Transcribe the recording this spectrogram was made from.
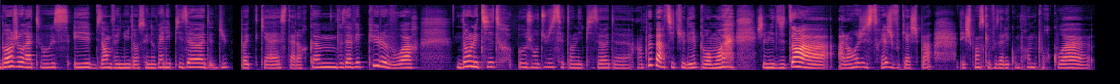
Bonjour à tous et bienvenue dans ce nouvel épisode du podcast. Alors comme vous avez pu le voir dans le titre, aujourd'hui c'est un épisode euh, un peu particulier pour moi. J'ai mis du temps à, l'enregistrer, je vous cache pas. Et je pense que vous allez comprendre pourquoi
